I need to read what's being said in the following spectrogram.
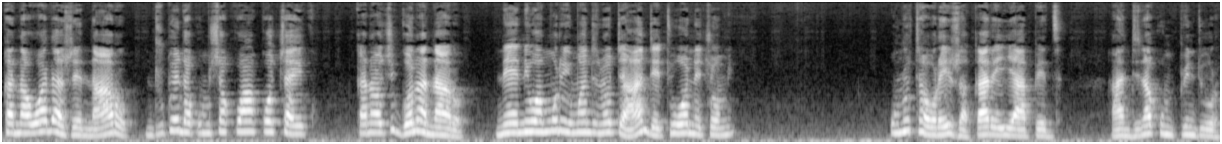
Kana wada zvenharo ndiri kuenda kumusha kwako chaiko? Kana uchigona nharo neni wamurimwa ndinoti handetione chomi unotaurei zvakare iye apedza? Handina kumupindura.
